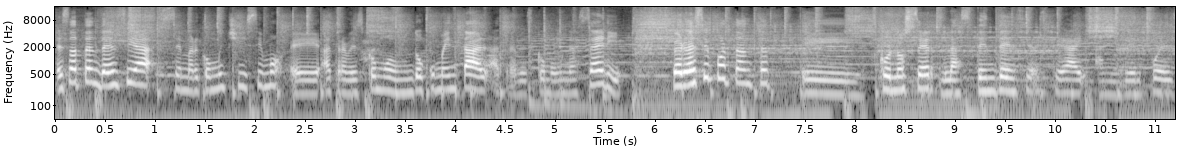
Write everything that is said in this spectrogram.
Esta tendencia se marcó muchísimo eh, a través como un documental, a través como una serie, pero es importante eh, conocer las tendencias que hay a nivel pues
